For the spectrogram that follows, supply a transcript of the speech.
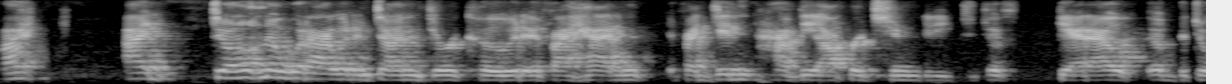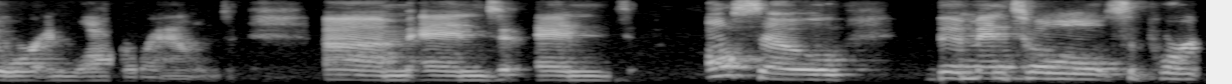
I I don't know what I would have done through code if I hadn't if I didn't have the opportunity to just get out of the door and walk around. Um, and and also the mental support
